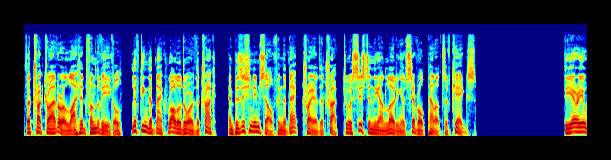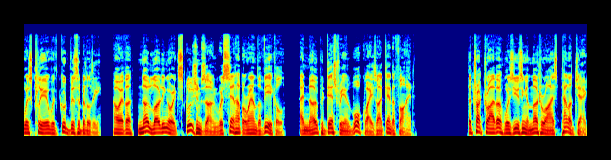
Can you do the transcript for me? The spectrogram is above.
The truck driver alighted from the vehicle, lifting the back roller door of the truck and positioned himself in the back tray of the truck to assist in the unloading of several pallets of kegs. The area was clear with good visibility. However, no loading or exclusion zone was set up around the vehicle and no pedestrian walkways identified. The truck driver was using a motorised pallet jack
